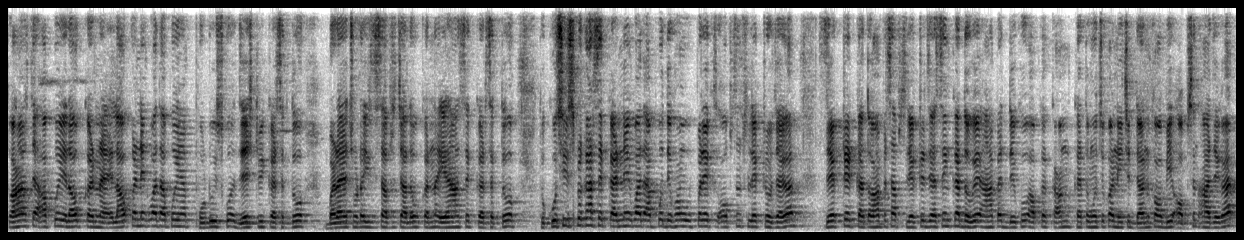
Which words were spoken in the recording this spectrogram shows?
तो यहाँ से आपको अलाउ करना है। अलाउ करने के बाद आपको यहाँ फ़ोटो इसको एडजस्ट भी कर सकते हो। बड़ा या छोटा इस हिसाब से चालू करना यहाँ से कर सकते हो। तो कुछ इस प्रकार से करने के बाद आपको देखो ऊपर एक ऑप्शन सिलेक्ट हो जाएगा सिलेक्टेड का। तो यहाँ पे आप सिलेक्टेड जैसे ही कर दोगे यहाँ पे देखो आपका काम खत्म हो चुका है नीचे डन का भी ऑप्शन आ जाएगा।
